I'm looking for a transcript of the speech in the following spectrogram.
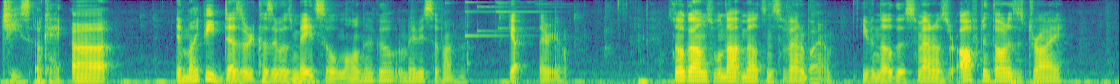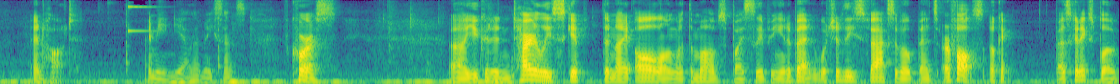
Jeez, okay. Uh, it might be desert because it was made so long ago, or maybe savannah. Yep, there you go. Snow golems will not melt in savanna biome, even though the savannas are often thought as dry and hot. I mean, yeah, that makes sense. Of course, uh, you could entirely skip the night all along with the mobs by sleeping in a bed. Which of these facts about beds are false? Okay, beds can explode.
